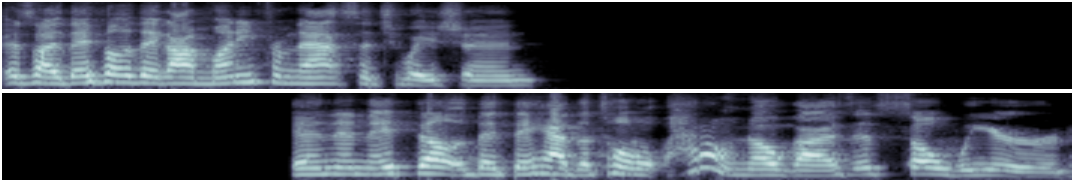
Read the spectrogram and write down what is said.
it's like they feel like they got money from that situation. And then they felt that they had the total, I don't know, guys. It's so weird.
